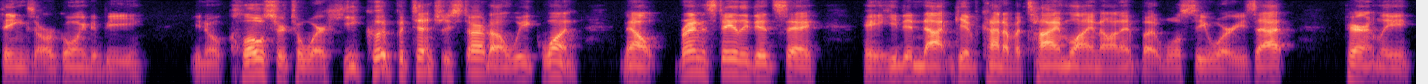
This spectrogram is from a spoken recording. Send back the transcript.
things are going to be, you know, closer to where he could potentially start on week one. Now, Brandon Staley did say, Hey, he did not give kind of a timeline on it, but we'll see where he's at. Apparently,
